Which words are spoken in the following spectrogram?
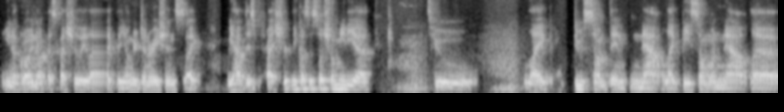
you know growing up especially like, like the younger generations like we have this pressure because of social media to like do something now, like be someone now, uh,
